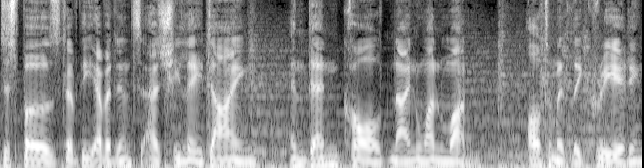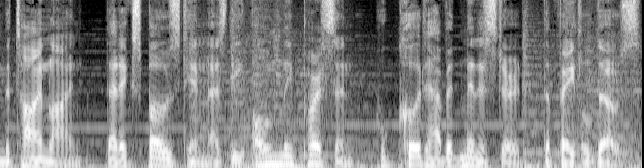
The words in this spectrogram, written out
disposed of the evidence as she lay dying, and then called 911, ultimately creating the timeline that exposed him as the only person who could have administered the fatal dose.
